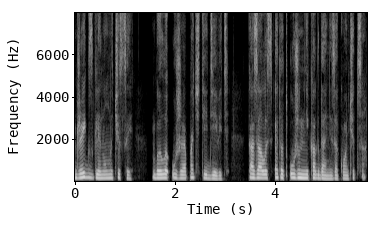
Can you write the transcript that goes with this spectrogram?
Джейк взглянул на часы. Было уже почти девять. Казалось, этот ужин никогда не закончится.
